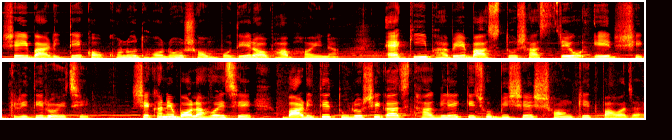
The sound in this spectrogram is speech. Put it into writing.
সেই বাড়িতে কখনো ধন সম্পদের অভাব হয় না। একইভাবে বাস্তুশাস্ত্রেও এর স্বীকৃতি রয়েছে। সেখানে বলা হয়েছে, বাড়িতে তুলসী গাছ থাকলে কিছু বিশেষ সংকেত পাওয়া যায়।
